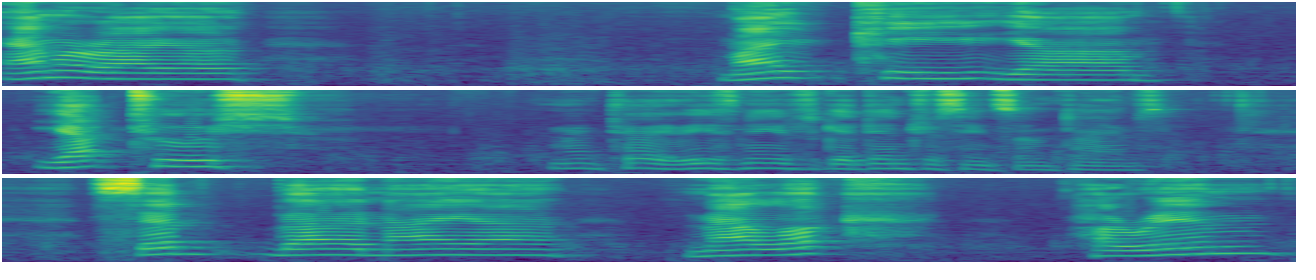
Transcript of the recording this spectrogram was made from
Amariah, Micaiah, Yatush. I'm going to tell you, these names get interesting sometimes. Sebaniah, Malluch, Harim,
